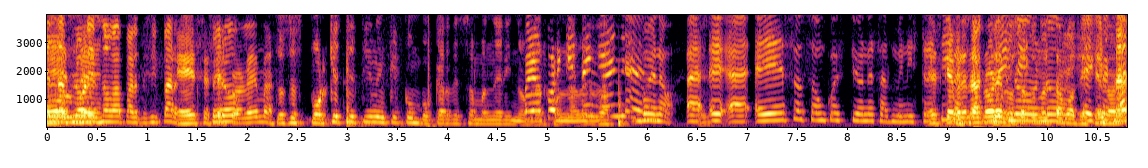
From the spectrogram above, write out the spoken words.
Brenda Flores no va a participar. Ese es pero, el problema. Entonces, ¿por qué te tienen que convocar de esa manera y no Pero ¿por qué te verdad? engañan? Bueno, a- eh, a- eso son cuestiones administrativas. Es que Brenda. Flores Sí, nosotros no, no, estamos diciendo nada.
